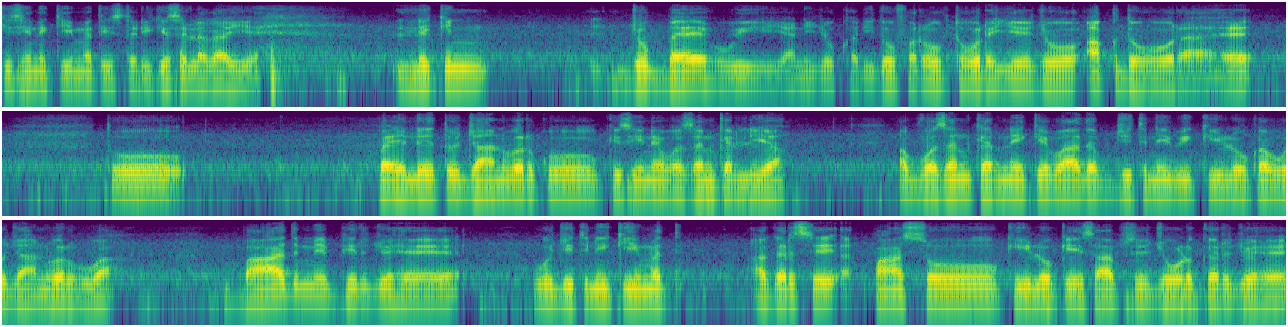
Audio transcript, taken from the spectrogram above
किसी ने कीमत इस तरीके से लगाई है। लेकिन जो बै हुई, यानी जो ख़रीदो फ़रोख्त हो रही है, जो अक़्द हो रहा है तो पहले तो जानवर को किसी ने वज़न कर लिया। अब वज़न करने के बाद अब जितने भी किलो का वो जानवर हुआ, बाद में फिर जो है, वो जितनी कीमत अगर से 500 किलो के हिसाब से जोड़कर जो है,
